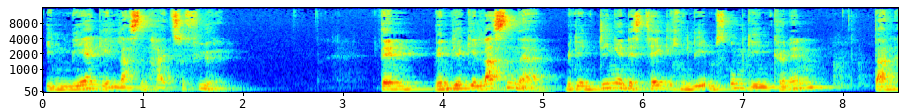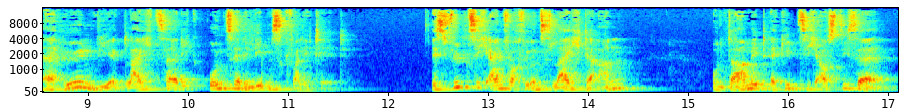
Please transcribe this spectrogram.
in mehr Gelassenheit zu führen. Denn wenn wir gelassener mit den Dingen des täglichen Lebens umgehen können, dann erhöhen wir gleichzeitig unsere Lebensqualität. Es fühlt sich einfach für uns leichter an und damit ergibt sich aus dieser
